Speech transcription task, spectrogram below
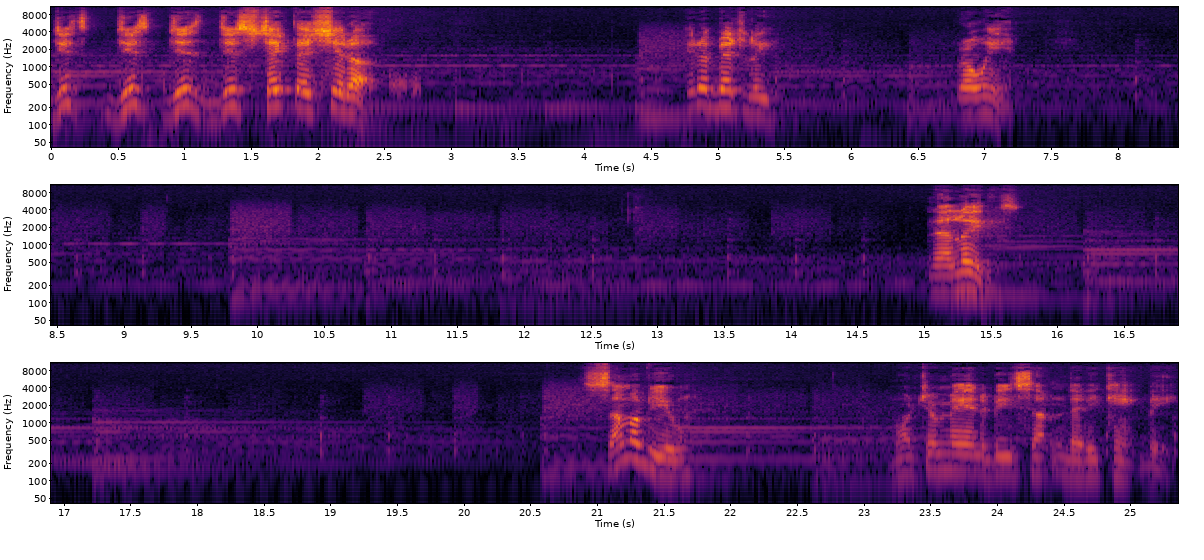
Just, just, just, just shape that shit up it'll eventually grow in. Now, ladies, some of you want your man to be something that he can't be.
